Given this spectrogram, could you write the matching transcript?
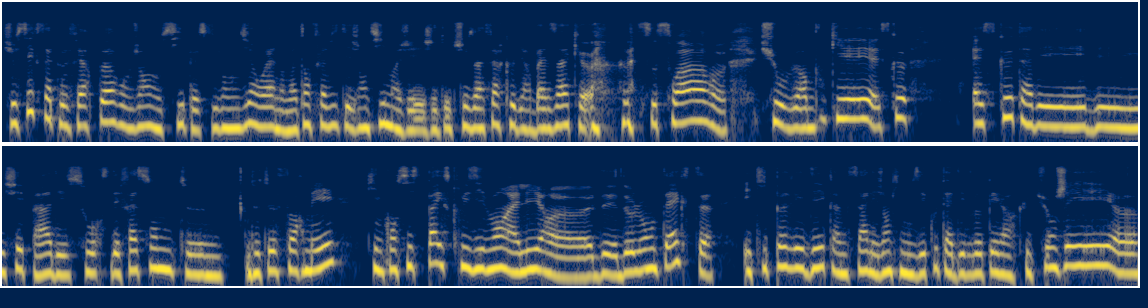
je sais que ça peut faire peur aux gens aussi, parce qu'ils vont me dire, ouais, non, mais attends, Flavie, t'es gentille, moi, j'ai d'autres choses à faire que lire Balzac euh, ce soir. je suis overbookée. Est-ce que est-ce que tu as des, des, je sais pas, des sources, des façons de de te former? Qui ne consistent pas exclusivement à lire euh, de longs textes et qui peuvent aider comme ça les gens qui nous écoutent à développer leur culture G, euh,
